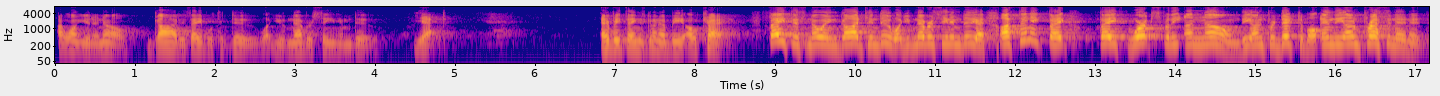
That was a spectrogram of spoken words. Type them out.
I want you to know God is able to do what you've never seen him do yet. Everything's going to be okay. Faith is knowing God can do what you've never seen Him do yet. Authentic faith, faith works for the unknown, the unpredictable, and the unprecedented.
